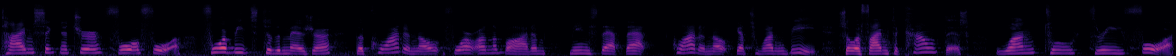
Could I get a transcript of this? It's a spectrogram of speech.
time signature 4 4. Four beats to the measure. The quarter note, four on the bottom, means that that quarter note gets one beat. So if I'm to count this, one, two, three, four.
